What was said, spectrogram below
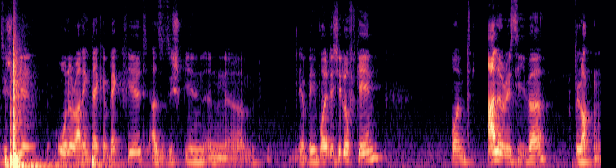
sie spielen ohne Running Back im Backfield. Also sie spielen in, ähm, ja, wir wollen durch die Luft gehen und alle Receiver blocken.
